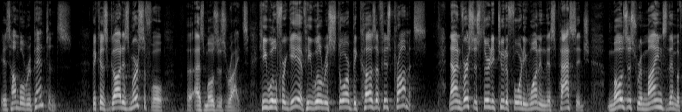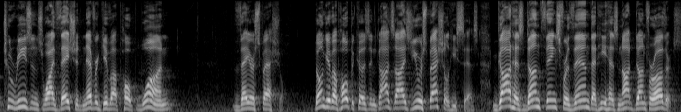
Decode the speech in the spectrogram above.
is humble repentance because God is merciful, uh, as Moses writes. He will forgive, He will restore because of His promise. Now in verses 32 to 41 in this passage, Moses reminds them of two reasons why they should never give up hope. One, they are special. Don't give up hope because in God's eyes you are special, he says. God has done things for them that He has not done for others.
